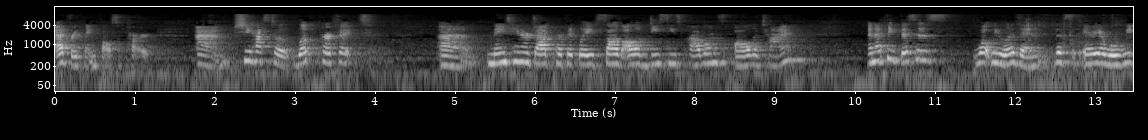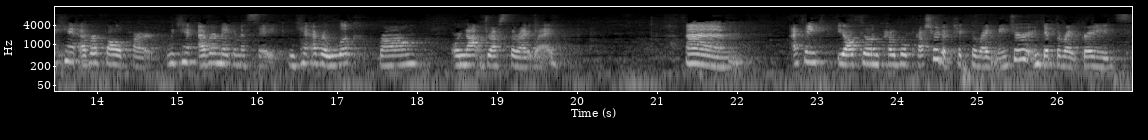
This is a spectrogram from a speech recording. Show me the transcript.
everything falls apart. Um, she has to look perfect, um, maintain her job perfectly, solve all of DC's problems all the time. And I think this is what we live in, this area where we can't ever fall apart. We can't ever make a mistake. We can't ever look wrong or not dress the right way. Um, I think y'all feel incredible pressure to pick the right major and get the right grades.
